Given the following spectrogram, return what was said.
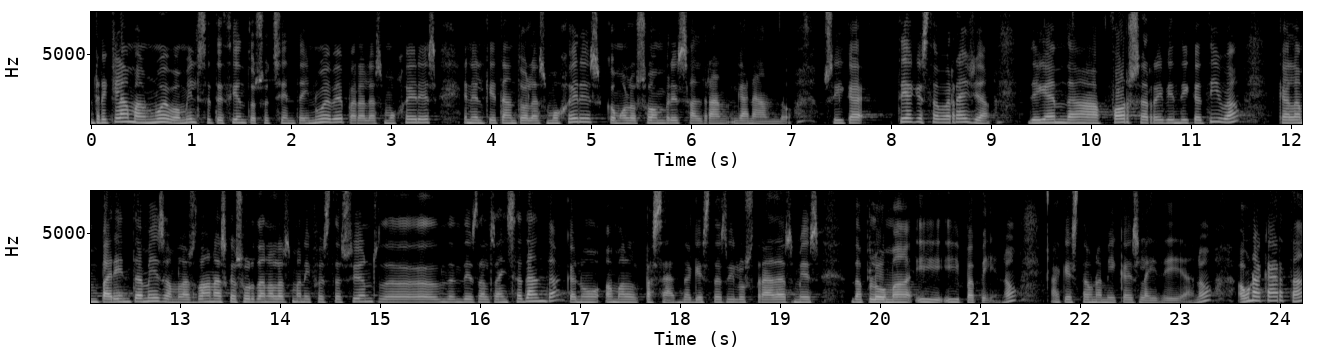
Reclama un nuevo 1789 para las mujeres en el que tanto las mujeres como los hombres saldrán ganando. O sigui que té aquesta barreja, diguem, de força reivindicativa que l'emparenta més amb les dones que surten a les manifestacions de, de, des dels anys 70 que no amb el passat d'aquestes il·lustrades més de ploma i, i paper. No? Aquesta una mica és la idea. No? A una carta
